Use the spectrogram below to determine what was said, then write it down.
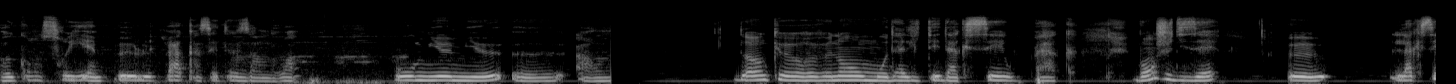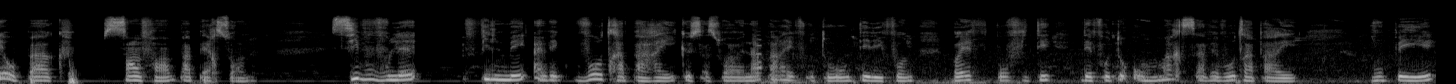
reconstruire un peu le parc à certains endroits pour mieux, mieux euh, arrondir. Donc, euh, revenons aux modalités d'accès au parc. Bon, je disais, euh, l'accès au parc, sans francs par personne. Si vous voulez filmer avec votre appareil, que ce soit un appareil photo ou téléphone. Bref, profitez des photos au max avec votre appareil. Vous payez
